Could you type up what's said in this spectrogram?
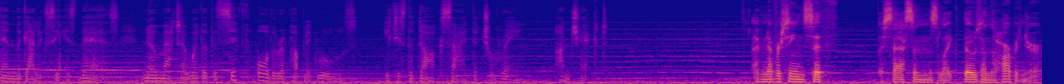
then the galaxy is theirs, no matter whether the Sith or the Republic rules. It is the dark side that shall reign, unchecked. I've never seen Sith assassins like those on the Harbinger.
